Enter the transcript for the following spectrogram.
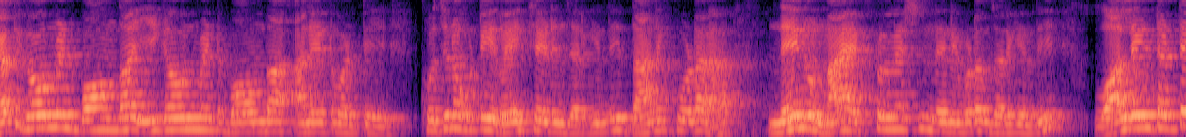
గత గవర్నమెంట్ బాగుందా? ఈ గవర్నమెంట్ బాగుందా? అనేటువంటి క్వశ్చన్ ఒకటి రైట్ చేయడం జరిగింది. దానికి కూడా నేను నా ఎక్స్ప్లెనేషన్ నేను ఇవ్వడం జరిగింది. వాళ్ళు ఏంటంటే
